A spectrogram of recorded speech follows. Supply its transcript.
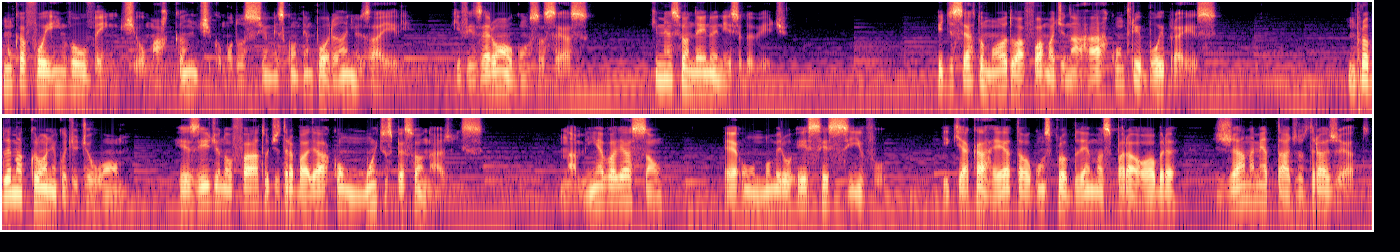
nunca foi envolvente ou marcante como dos filmes contemporâneos a ele, que fizeram algum sucesso, que mencionei no início do vídeo. E de certo modo a forma de narrar contribui para isso. Um problema crônico de Joe reside no fato de trabalhar com muitos personagens. Na minha avaliação, é um número excessivo e que acarreta alguns problemas para a obra já na metade do trajeto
